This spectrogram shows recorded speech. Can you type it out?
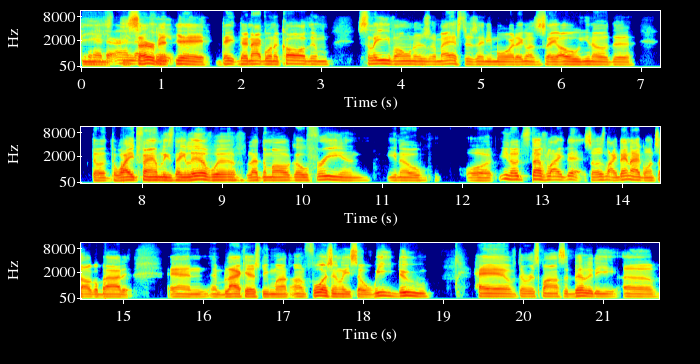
the, the servant yeah they they're not going to call them slave owners or masters anymore. They're going to say, oh, you know, the, the the white families they live with, let them all go free, and you know, or you know, stuff like that. So it's like they're not going to talk about it, and and Black History Month, unfortunately. So we do have the responsibility of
